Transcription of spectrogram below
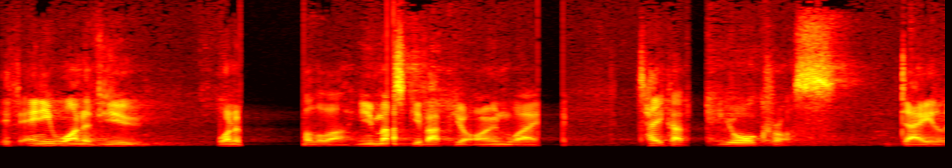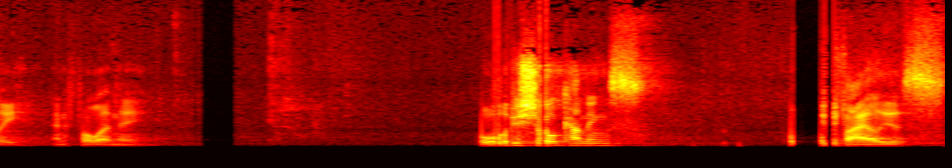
If any one of you want to be a follower, you must give up your own way. Take up your cross daily and follow me. All of your shortcomings, all your failures,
